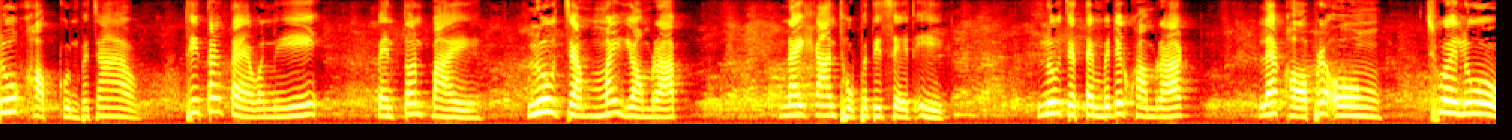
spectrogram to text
ลูกขอบคุณพระเจ้า ที่ตั้งแต่วันนี้เป็นต้นไป ลูกจะไม่ยอมรับในการถูกปฏิเสธอีก ลูกจะเต็มไปด้วยความรัก และขอพระองค์ช่วยลูก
